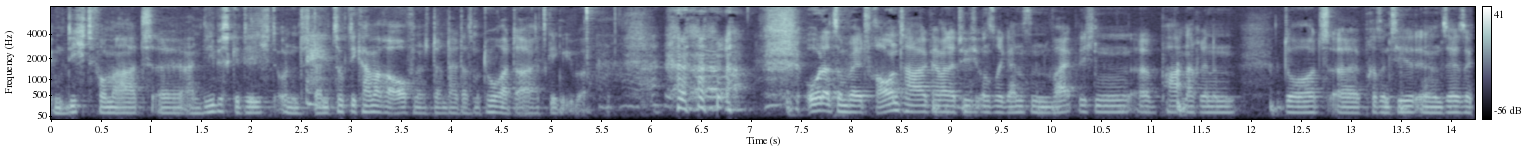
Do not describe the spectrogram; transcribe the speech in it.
im Dichtformat äh, ein Liebesgedicht und dann zog die Kamera auf und dann stand halt das Motorrad da als gegenüber. Aha, ja, Oder zum Weltfrauentag haben wir natürlich unsere ganzen weiblichen äh, Partnerinnen dort äh, präsentiert in einem sehr, sehr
